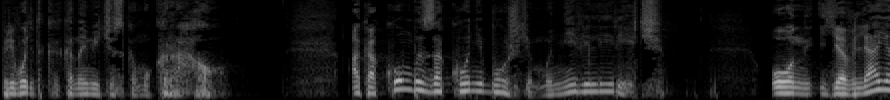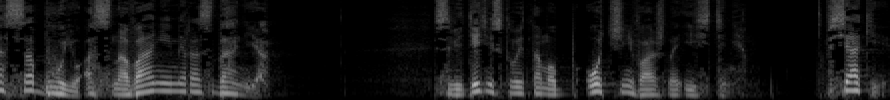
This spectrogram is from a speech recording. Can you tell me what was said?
приводит к экономическому краху о каком бы законе Божьем мы не вели речь, он, являя собою основание мироздания, свидетельствует нам об очень важной истине. Всякий,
